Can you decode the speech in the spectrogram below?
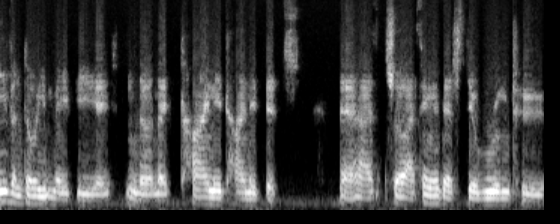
even though it may be, you know, like tiny, tiny bits. Uh, so I think there's still room to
